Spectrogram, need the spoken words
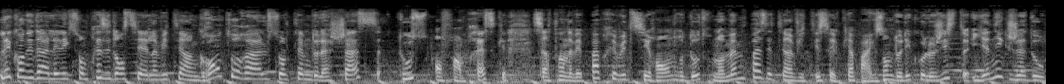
Les candidats à l'élection présidentielle invitaient un grand oral sur le thème de la chasse. Tous, enfin presque. Certains n'avaient pas prévu de s'y rendre, d'autres n'ont même pas été invités. C'est le cas par exemple de l'écologiste Yannick Jadot.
